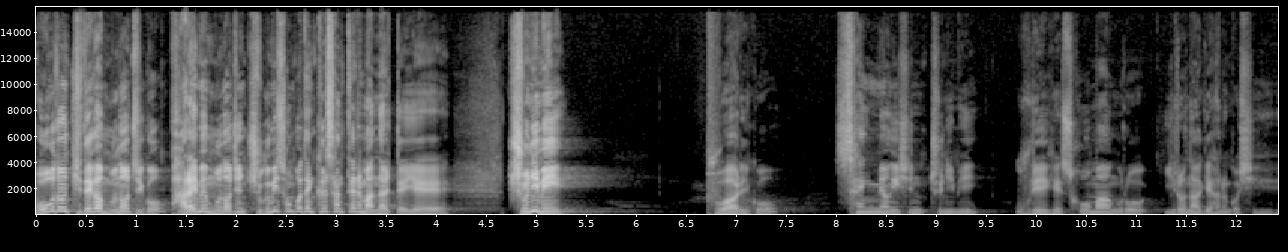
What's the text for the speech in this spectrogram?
모든 기대가 무너지고 바람에 무너진 죽음이 선고된 그 상태를 만날 때에 주님이 부활이고 생명이신 주님이 우리에게 소망으로 일어나게 하는 것이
